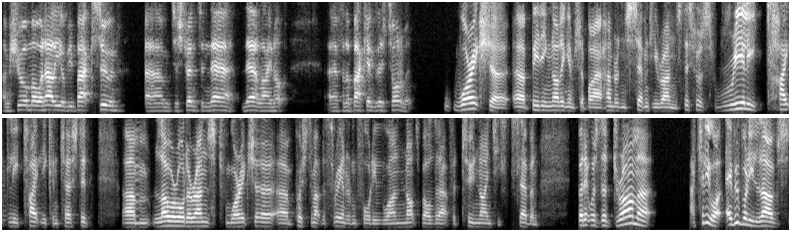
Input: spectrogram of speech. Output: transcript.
I'm sure Moeen Ali will be back soon um, to strengthen their their lineup uh, for the back end of this tournament. Warwickshire uh, beating Nottinghamshire by 170 runs. This was really tightly, tightly contested. Um, lower order runs from Warwickshire um, pushed them up to 341. Notts bowled out for 297. But it was the drama. I tell you what, everybody loves.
